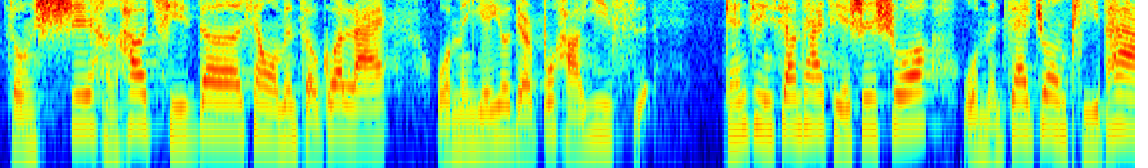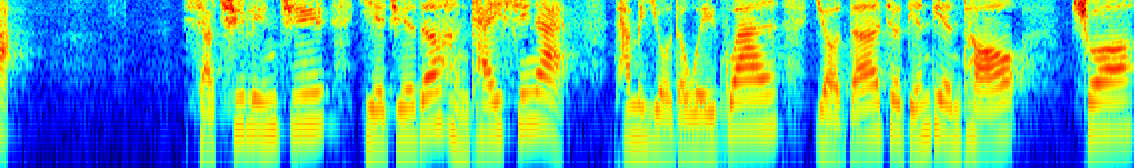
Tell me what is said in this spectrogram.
总是很好奇的向我们走过来。我们也有点不好意思，赶紧向他解释说我们在种枇杷。小区邻居也觉得很开心哎，他们有的围观，有的就点点头，说：“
